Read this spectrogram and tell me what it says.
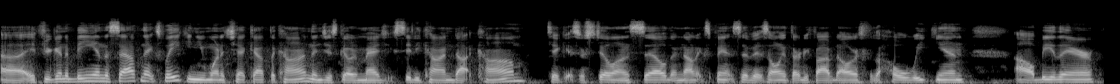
Uh, if you're going to be in the South next week and you want to check out the con, then just go to magiccitycon.com. Tickets are still on sale. They're not expensive. It's only $35 for the whole weekend. I'll be there.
